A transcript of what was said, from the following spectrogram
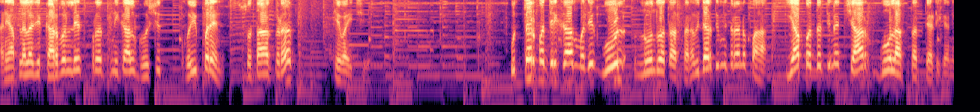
आणि आपल्याला जे कार्बन लेस प्रत निकाल घोषित होईपर्यंत स्वतःकडच ठेवायची. उत्तर पत्रिका मध्ये गोल नोंदवत असताना विद्यार्थी मित्रांनो पहा या पद्धतीनं चार गोल असतात त्या ठिकाणी.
